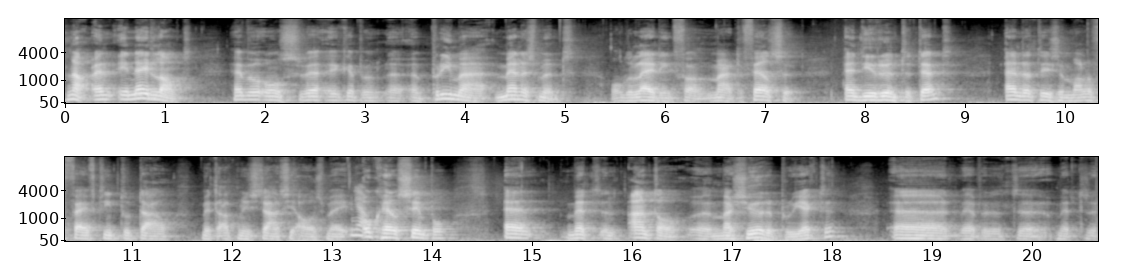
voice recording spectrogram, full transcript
nou, en in Nederland hebben we ons, ik heb een, eh, een prima management onder leiding van Maarten Velsen. En die runt de tent. En dat is een man of 15 totaal met de administratie alles mee. Ja. Ook heel simpel. En met een aantal eh majeure projecten. Eh, we hebben het eh, met eh,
